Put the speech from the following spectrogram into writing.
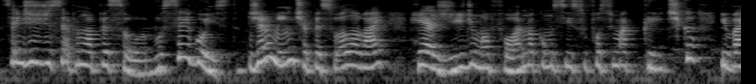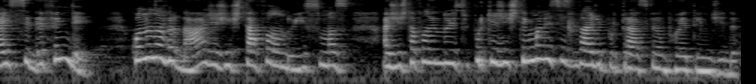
se a gente disser para uma pessoa, você é egoísta, geralmente a pessoa ela vai reagir de uma forma como se isso fosse uma crítica e vai se defender. Quando na verdade a gente está falando isso, mas a gente está falando isso porque a gente tem uma necessidade por trás que não foi atendida,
